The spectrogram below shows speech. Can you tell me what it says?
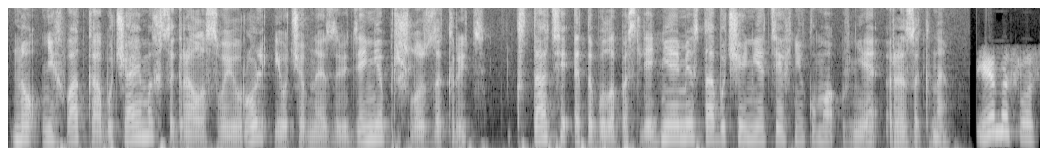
Но нехватка обучаемых сыграла свою роль, и учебное заведение пришлось закрыть. Кстати, это было последнее место обучения техникума вне Резекне. Iemesls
